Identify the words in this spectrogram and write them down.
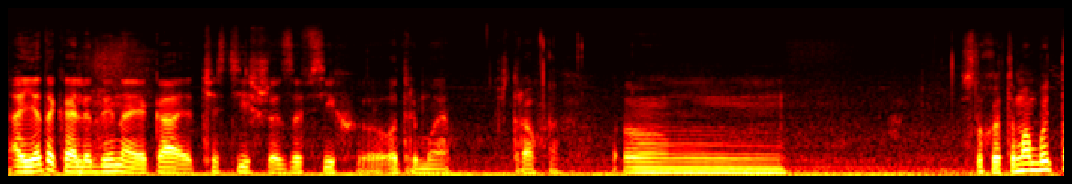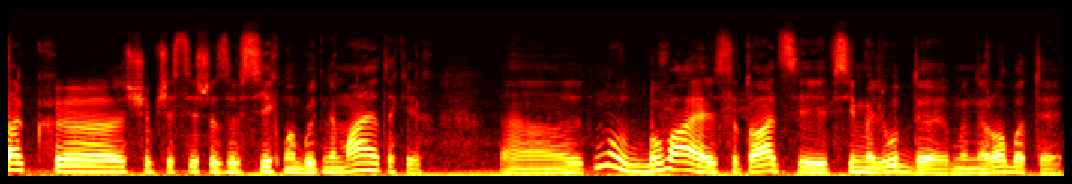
А є така людина, яка частіше за всіх е, отримує штрафи. Ем, Слухайте, мабуть, так, е, щоб частіше за всіх, мабуть, немає таких. Е, Ну, бувають ситуації, всі ми люди, ми не роботи,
